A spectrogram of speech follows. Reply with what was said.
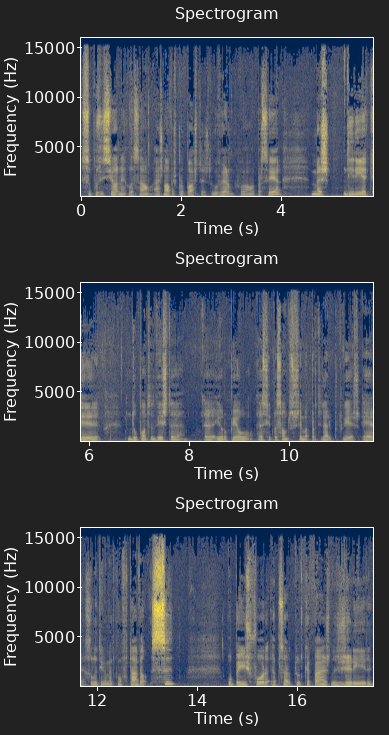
se posiciona em relação às novas propostas de governo que vão aparecer. Mas diria que, do ponto de vista uh, europeu, a situação do sistema partidário português é relativamente confortável se o país for, apesar de tudo, capaz de gerir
